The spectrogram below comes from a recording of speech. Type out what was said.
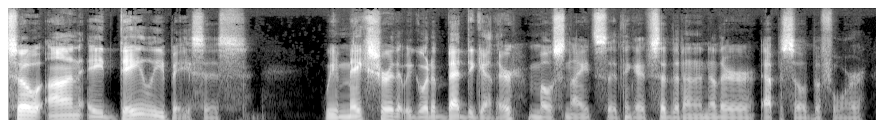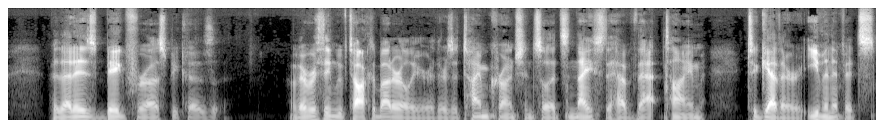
So, on a daily basis, we make sure that we go to bed together most nights. I think I've said that on another episode before, but that is big for us because of everything we've talked about earlier. There's a time crunch, and so it's nice to have that time together, even if it's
